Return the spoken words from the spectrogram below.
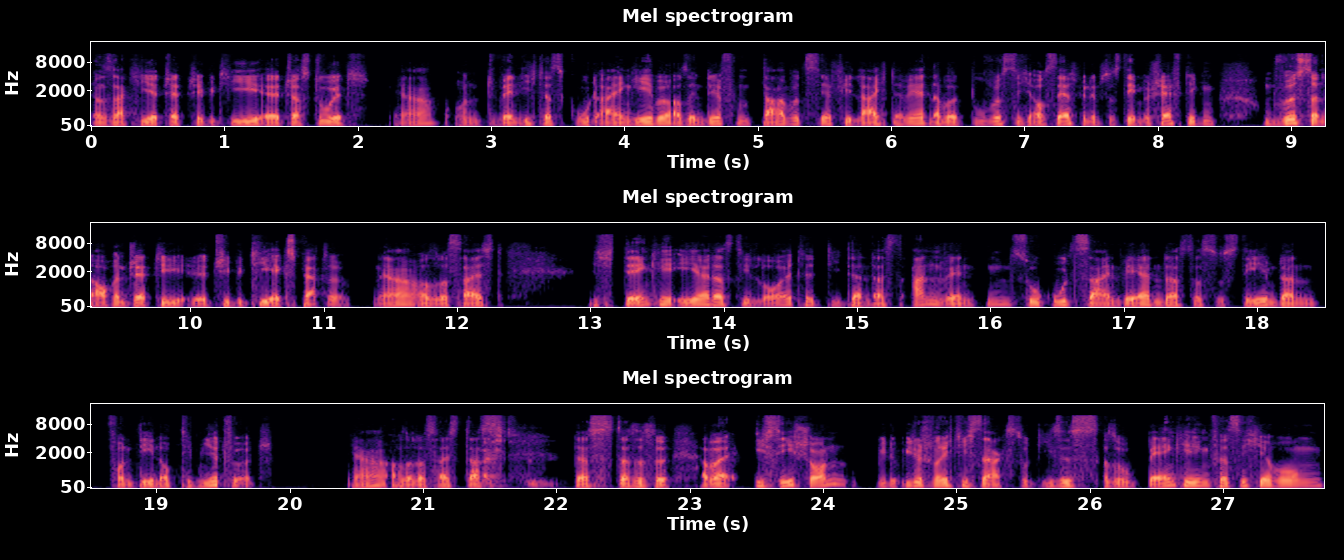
und sag hier ChatGPT, uh, just do it. Ja, und wenn ich das gut eingebe, also in der da wird es sehr viel leichter werden, aber du wirst dich auch selbst mit dem System beschäftigen und wirst dann auch ein ChatGPT-Experte. Ja, also das heißt, Ich denke eher, dass die Leute, die dann das anwenden, so gut sein werden, dass das System dann von denen optimiert wird. Ja, also das heißt, das, das, das ist so. Aber ich sehe schon, wie du, wie du schon richtig sagst, so dieses, also Banking, Versicherung,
